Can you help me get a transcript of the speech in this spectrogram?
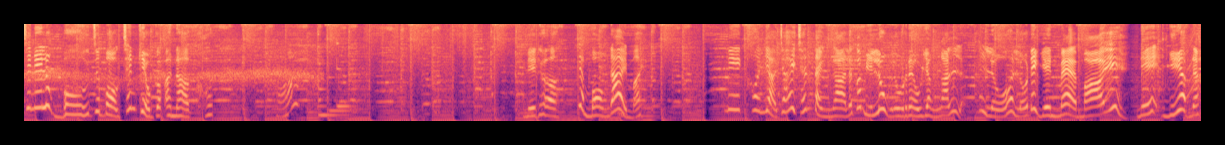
ฉันนี่ลูกโบอลจะบอกฉันเกี่ยวกับอนาคตนี่เธออย่ามองได้ไหม มีคนอยากจะให้ฉันแต่งงานแล้วก็มีลูกเร็วๆอย่างนั้นเหรอฮัลโหลฮัลโหลได้ยินแม่ไหมนี่เงียบนะ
